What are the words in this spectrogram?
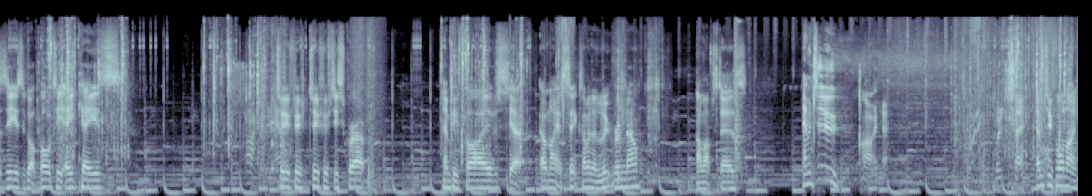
Box. We've got Bolty AKs. Fucking 250, 250 scrap. MP5s. Yeah, L96. I'm in a loot room now. I'm upstairs. M2! Oh, okay. What did you say? M249.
